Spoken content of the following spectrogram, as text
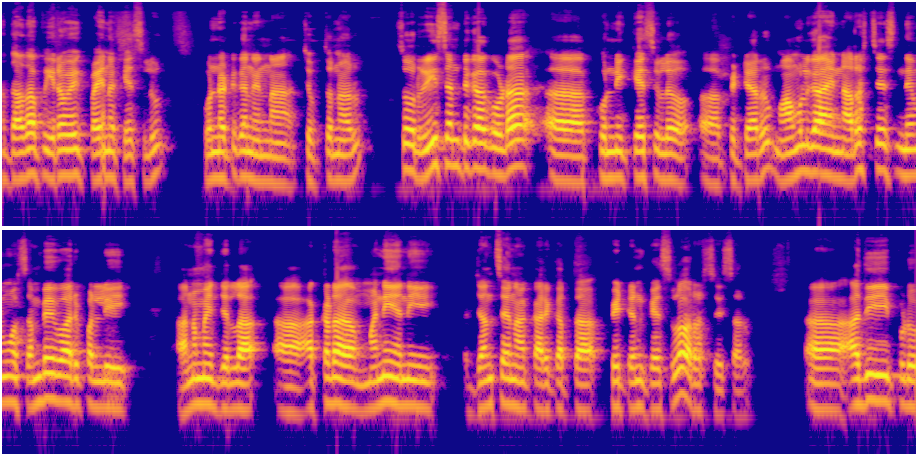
దాదాపు ఇరవైకి పైన కేసులు ఉన్నట్టుగా నిన్న చెప్తున్నారు. సో రీసెంట్గా కూడా కొన్ని కేసులు పెట్టారు. మామూలుగా ఆయన అరెస్ట్ చేసిందేమో సంబేవారిపల్లి అన్నమయ్య జిల్లా అక్కడ మణి అని జనసేన కార్యకర్త పెట్టిన కేసులో అరెస్ట్ చేశారు. అది ఇప్పుడు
